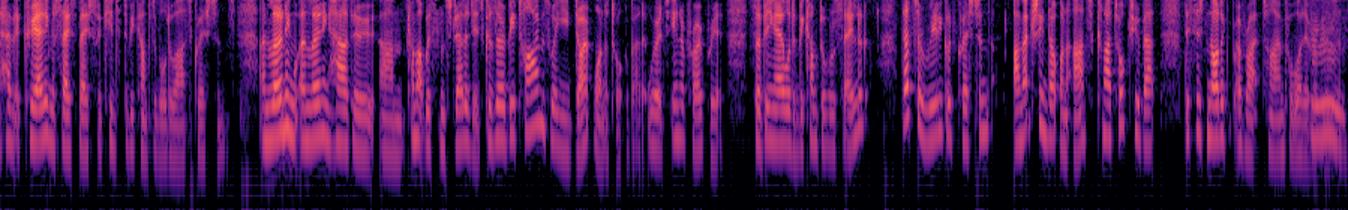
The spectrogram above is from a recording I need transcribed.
having creating a safe space for kids to be comfortable to ask questions and learning and learning how to um, come up with some strategies. Because there'll be times where you don't want to talk about it where it's inappropriate. So being able to be comfortable to say look that's a really good question I'm actually not want to answer can I talk to you about this is not a, a right time for whatever mm. reason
